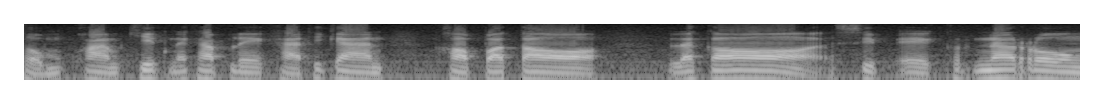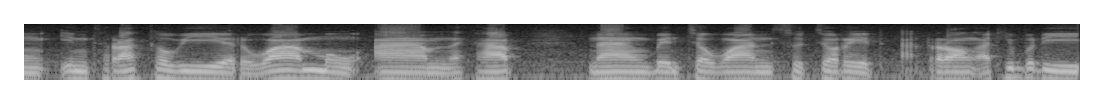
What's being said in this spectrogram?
สมความคิดนะครับเลขาธิการขอปตและก็สิบเอกนรงค์อินทรกวี หรือว่าหมู่อาร์มนะครับ นางเบญจวรรณสุจริต รองอธิบดี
